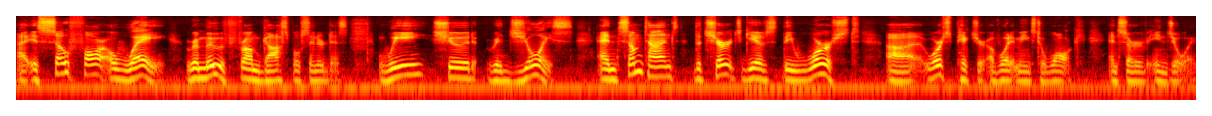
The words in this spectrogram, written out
uh, is so far away, removed from gospel centeredness. We should rejoice. And sometimes the church gives the worst uh, worst picture of what it means to walk and serve in joy.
